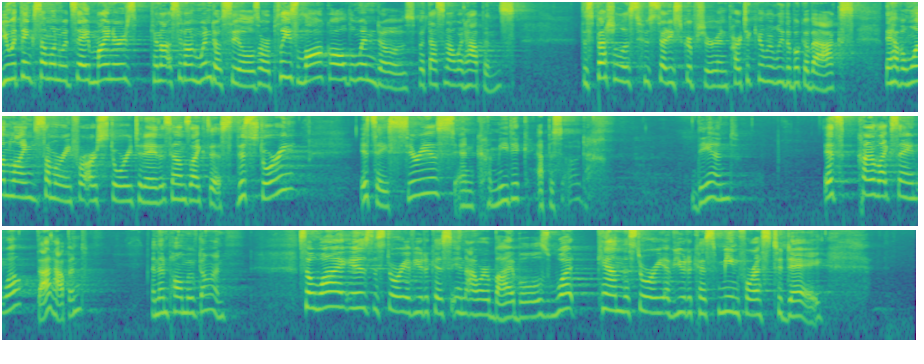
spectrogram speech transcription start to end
You would think someone would say, minors cannot sit on windowsills, or please lock all the windows, but that's not what happens. The specialists who study scripture, and particularly the book of Acts, they have a one line summary for our story today that sounds like this This story, it's a serious and comedic episode. The end. It's kind of like saying, well, that happened. And then Paul moved on. So, why is the story of Eutychus in our Bibles? What can the story of Eutychus mean for us today?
